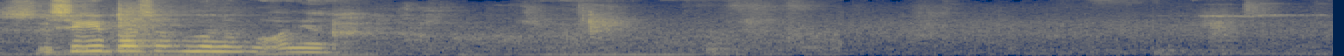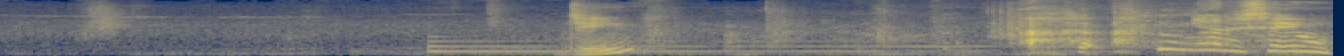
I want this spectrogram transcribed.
Sige, pasok muna po. Ayan. Jane? Ah, anong nangyari sa'yo?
